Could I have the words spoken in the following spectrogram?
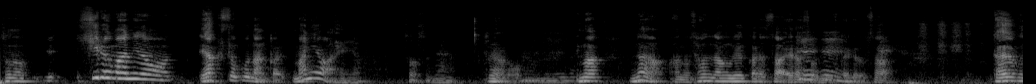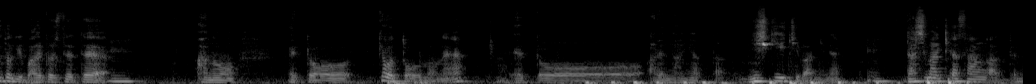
い。そのい昼間にの約束なんか間に合わへんやん。そうですね。そうやろ、今なああの散々上からさ偉そうに言ってたけどさ、大学の時バイトしてて、あのえっと京都のねえっとあれ何やった？錦市場にね、だし巻き屋さんがあってね、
